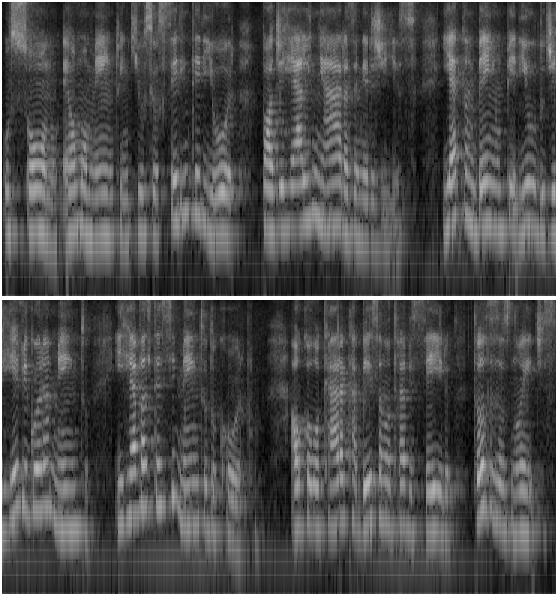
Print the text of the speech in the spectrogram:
o sono é o momento em que o seu ser interior pode realinhar as energias e é também um período de revigoramento e reabastecimento do corpo. Ao colocar a cabeça no travesseiro todas as noites,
